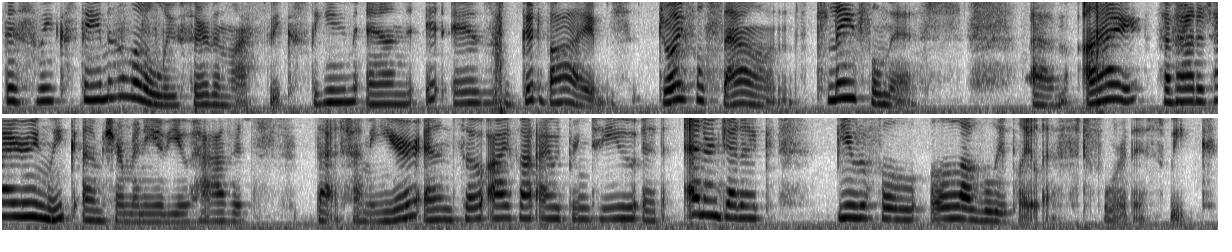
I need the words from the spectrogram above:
This week's theme is a little looser than last week's theme, and it is good vibes, joyful sounds, playfulness. Um, I have had a tiring week. I'm sure many of you have. It's that time of year, and so I thought I would bring to you an energetic, beautiful, lovely playlist for this week.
